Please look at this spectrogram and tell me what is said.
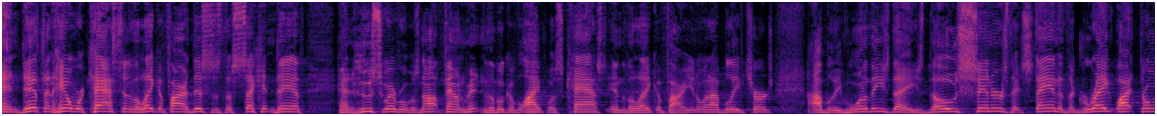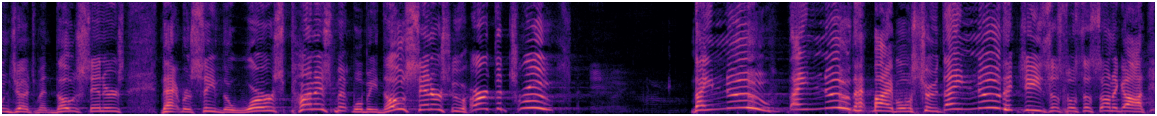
and death and hell were cast into the lake of fire. This is the second death. And whosoever was not found written in the book of life was cast into the lake of fire. You know what I believe, church? I believe one of these days, those sinners that stand at the great white throne judgment, those sinners that receive the worst punishment will be those sinners who heard the truth They knew, they knew that Bible was true. They knew that Jesus was the Son of God. They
